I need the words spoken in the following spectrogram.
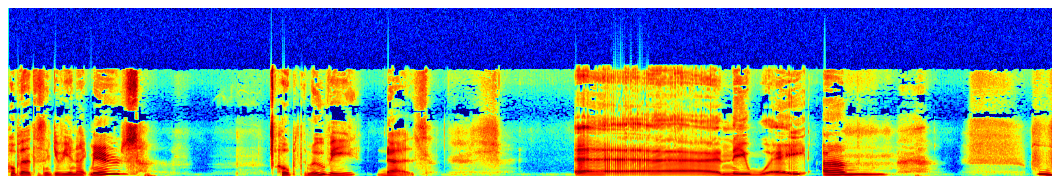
Hope that doesn't give you nightmares. Hope the movie does. Anyway, um.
